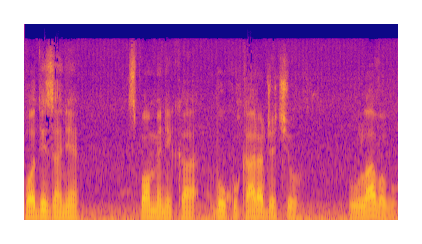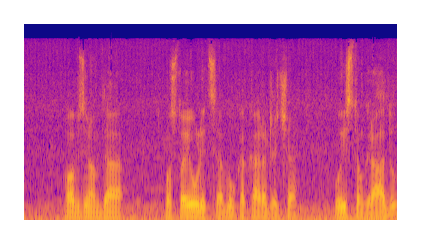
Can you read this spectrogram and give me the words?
podizanje spomenika Vuku Karadžeću u Lavovu, obzirom da postoji ulica Vuka Karadžića u istom gradu,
